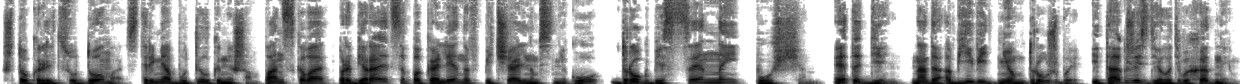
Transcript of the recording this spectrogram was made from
что к крыльцу дома с тремя бутылками шампанского пробирается по колено в печальном снегу друг бесценный Пущин. Этот день надо объявить днем дружбы и также сделать выходным.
